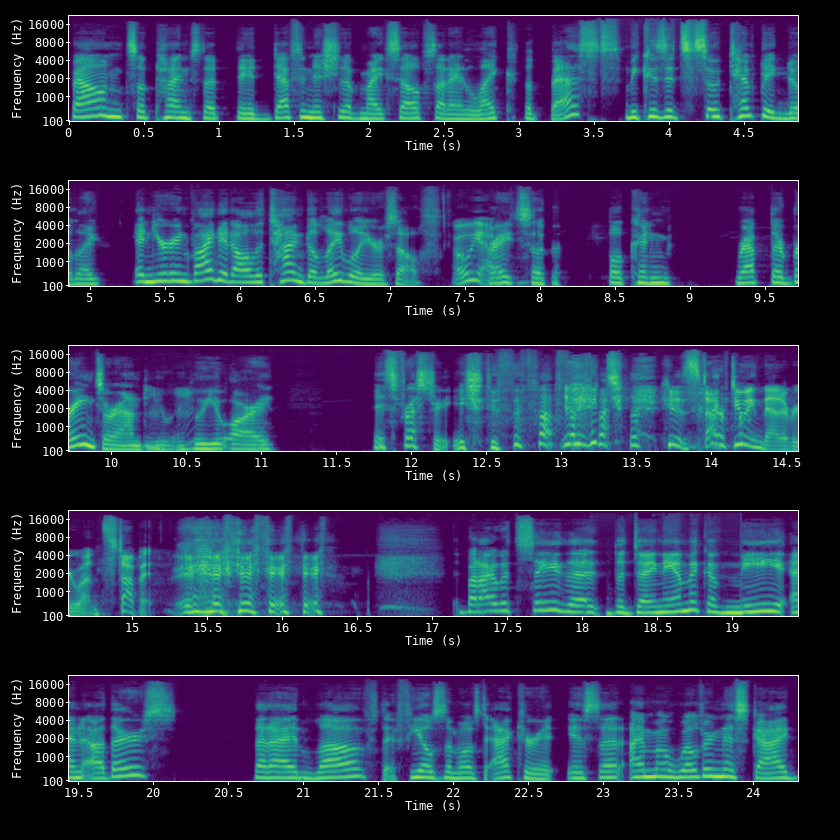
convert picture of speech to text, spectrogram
found sometimes that the definition of myself that I like the best because it's so tempting to like, and you're invited all the time to label yourself, Oh, yeah. right? So people can wrap their brains around you and Mhm. who you are. It's frustrating. Stop doing that, everyone. Stop it. but I would say that the dynamic of me and others that I love that feels the most accurate is that I'm a wilderness guide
